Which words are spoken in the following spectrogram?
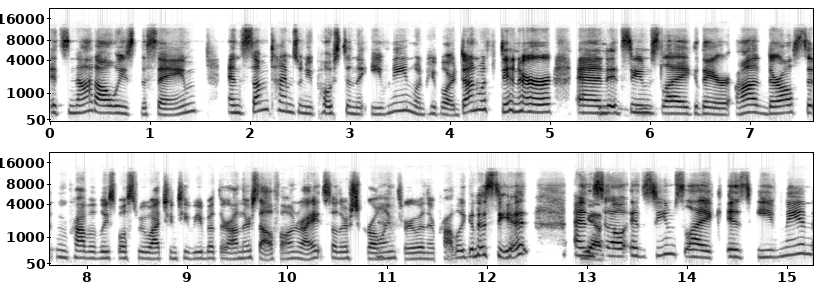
it's not always the same and sometimes when you post in the evening when people are done with dinner and it mm-hmm. seems like they're on they're all sitting probably supposed to be watching tv but they're on their cell phone right so they're scrolling through and they're probably going to see it and so it seems like is evening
